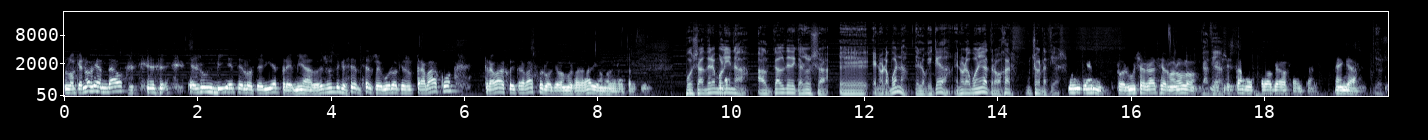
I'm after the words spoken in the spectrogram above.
lo que no le han dado es un billete de lotería premiado. Eso sí que te aseguro que es trabajo, trabajo y trabajo es lo que vamos a dar y vamos a repartir. Pues Andrés Molina, alcalde de Callosa, eh, enhorabuena, que es lo que queda. Enhorabuena y a trabajar. Muchas gracias. Muy bien, pues muchas gracias, Manolo. Gracias. Aquí estamos, todo lo que haga falta. Venga, Adiós.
